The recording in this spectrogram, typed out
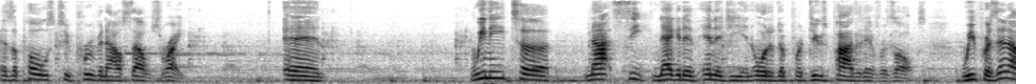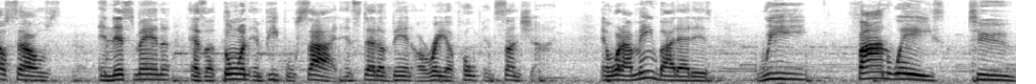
as opposed to proving ourselves right. And we need to not seek negative energy in order to produce positive results. We present ourselves in this manner as a thorn in people's side instead of being a ray of hope and sunshine. And what I mean by that is we find ways to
